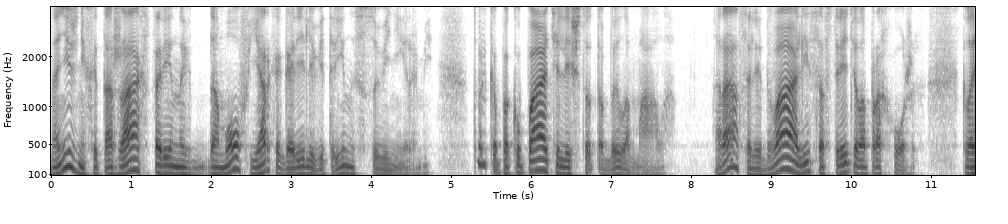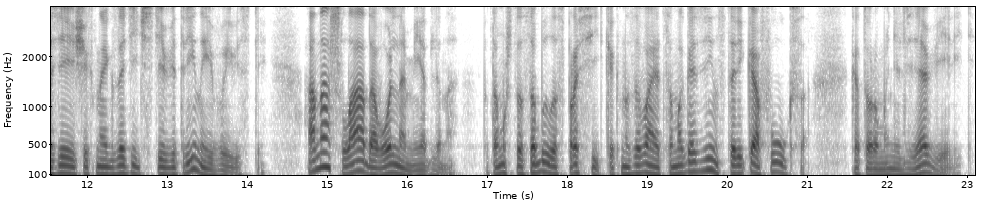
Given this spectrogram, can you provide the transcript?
На нижних этажах старинных домов ярко горели витрины с сувенирами. Только покупателей что-то было мало. Раз или два Алиса встретила прохожих, глазеющих на экзотические витрины и вывески. Она шла довольно медленно, потому что забыла спросить, как называется магазин старика Фукса, которому нельзя верить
